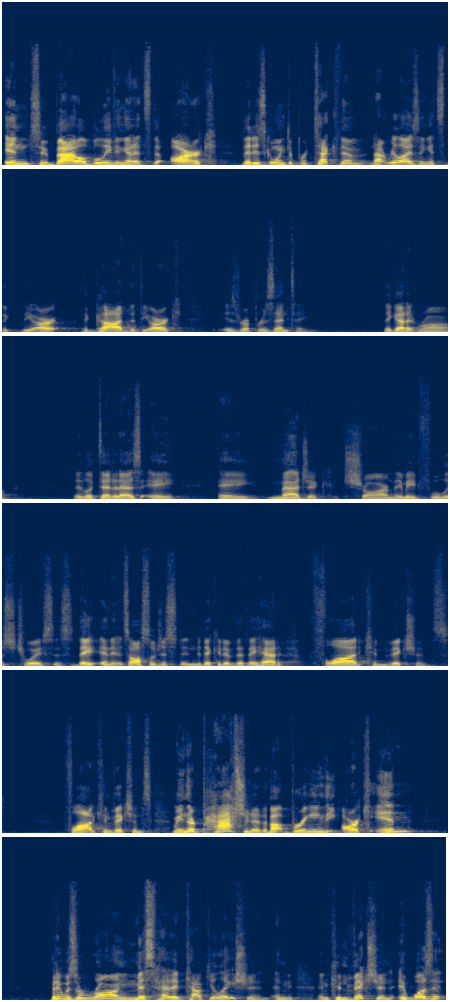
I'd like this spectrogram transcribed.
into battle, believing that it's the ark that is going to protect them, not realizing it's the, the, ark, the God that the ark is representing. They got it wrong. They looked at it as a a magic charm. They made foolish choices. They, and it's also just indicative that they had flawed convictions. Flawed convictions. I mean, they're passionate about bringing the ark in, but it was a wrong, misheaded calculation and, and conviction. It wasn't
